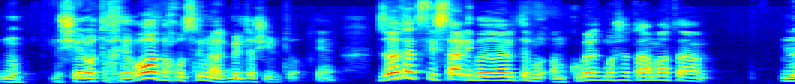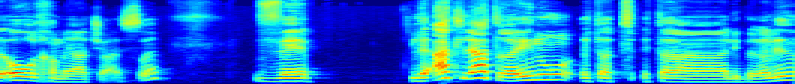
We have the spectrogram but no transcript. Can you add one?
נו, בשאלות אחרות, ואנחנו צריכים להגביל את השלטון, כן? זאת התפיסה הליברלית המקובלת, כמו שאתה אמרת, לאורך המאה ה-19, ולאט לאט ראינו את, את, הליברליזם,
